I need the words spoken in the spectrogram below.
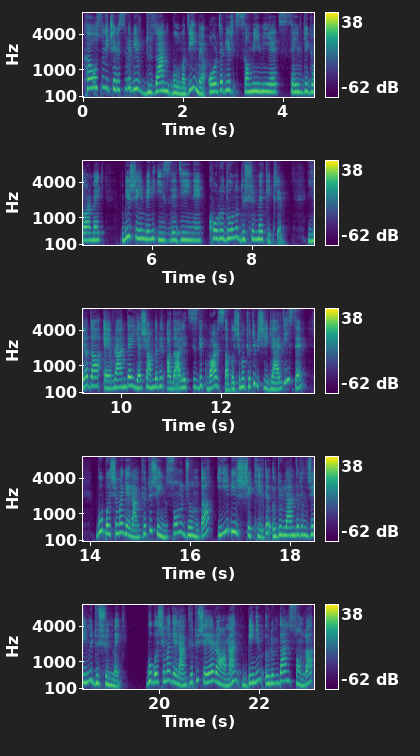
kaosun içerisinde bir düzen bulma değil mi? Orada bir samimiyet, sevgi görmek, bir şeyin beni izlediğini, koruduğunu düşünme fikri. Ya da evrende, yaşamda bir adaletsizlik varsa, başıma kötü bir şey geldiyse bu başıma gelen kötü şeyin sonucunda iyi bir şekilde ödüllendirileceğimi düşünmek. Bu başıma gelen kötü şeye rağmen benim ölümden sonra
